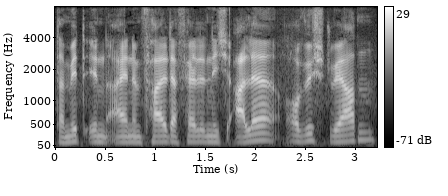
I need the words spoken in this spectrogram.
damit in einem Fall der Fälle nicht alle erwischt werden.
